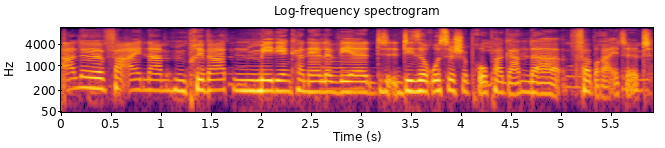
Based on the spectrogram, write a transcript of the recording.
alle vereinnahmten privaten Medienkanäle wird diese russische Propaganda verbreitet.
